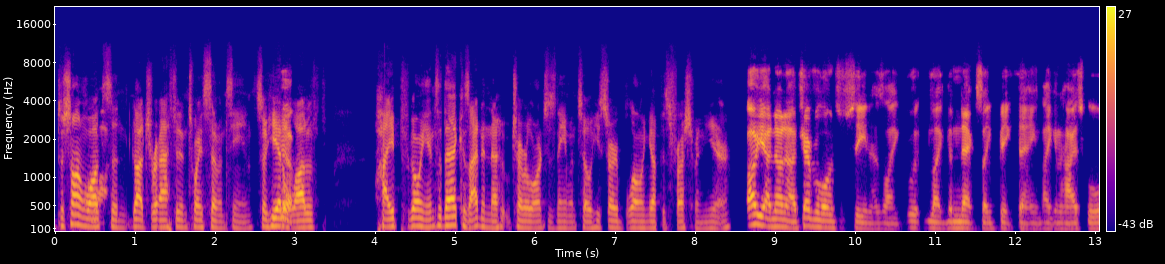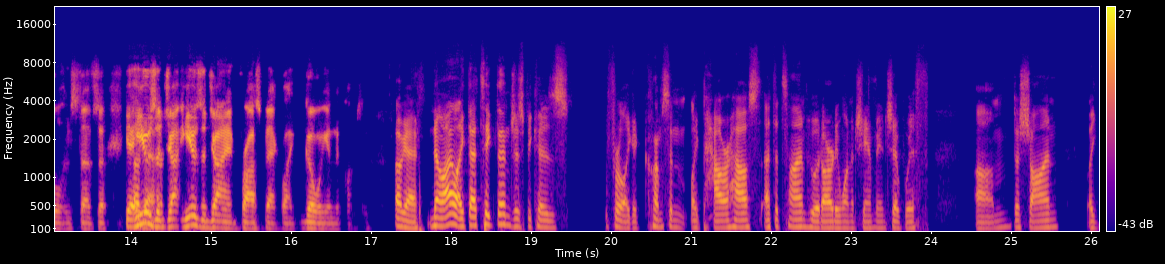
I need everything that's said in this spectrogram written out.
Deshaun Watson got drafted in 2017, so he had yeah. a lot of hype going into that because I didn't know Trevor Lawrence's name until he started blowing up his freshman year. Oh yeah, no, no. Trevor Lawrence was seen as like like the next like big thing, like in high school and stuff. So yeah, okay. he was a gi- he was a giant prospect like going into Clemson. Okay, no, I like that take then, just because for like a Clemson like powerhouse at the time who had already won a championship with um Deshaun, like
